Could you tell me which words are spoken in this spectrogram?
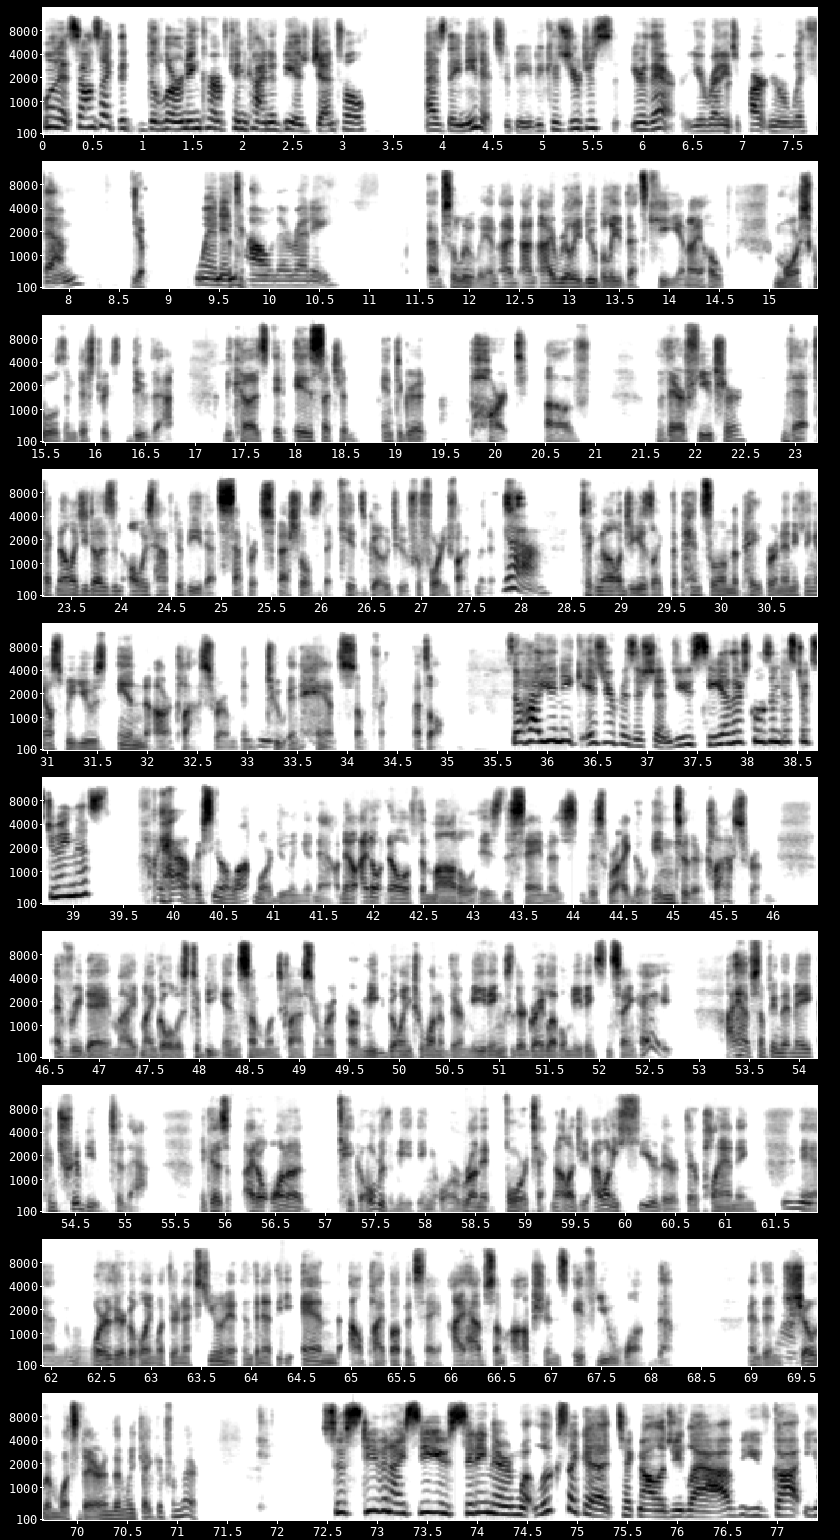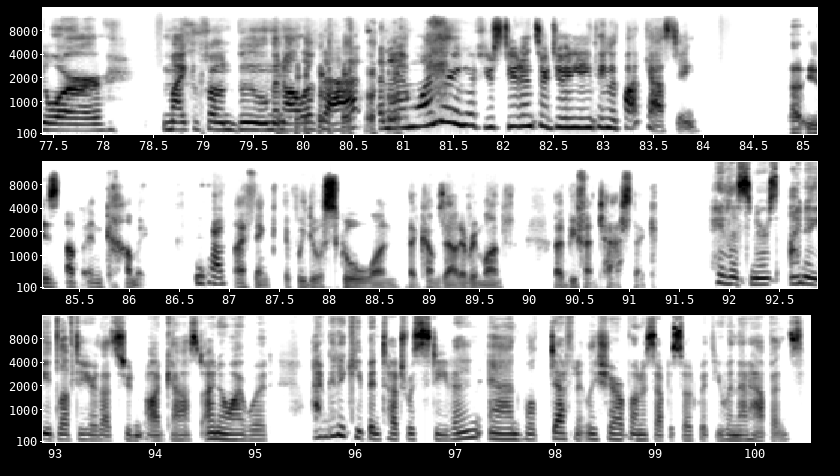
Well, and it sounds like the, the learning curve can kind of be as gentle as they need it to be because you're just you're there. You're ready to partner with them. Yep. When and how they're ready. Absolutely. And I, and I really do believe that's key. And I hope more schools and districts do that because it is such an integrate part of their future that technology doesn't always have to be that separate specials that kids go to for 45 minutes. Yeah technology is like the pencil and the paper and anything else we use in our classroom and mm-hmm. to enhance something. That's all. So, how unique is your position? Do you see other schools and districts doing this? I have. I've seen a lot more doing it now. Now, I don't know if the model is the same as this, where I go into their classroom every day. My my goal is to be in someone's classroom or, or meet going to one of their meetings, their grade level meetings, and saying, "Hey, I have something that may contribute to that," because I don't want to take over the meeting or run it for technology. I want to hear their their planning mm-hmm. and where they're going with their next unit. And then at the end, I'll pipe up and say, I have some options if you want them. and then Yeah. show them what's there and then we take it from there So, Stephen, I see you sitting there in what looks like a technology lab. You've got your microphone boom and all of that. and I'm wondering if your students are doing anything with podcasting. that is up and coming Okay. i think if we do a school one that comes out every month that'd be fantastic Hey, listeners, I know you'd love to hear that student podcast. I know I would. I'm going to keep in touch with Stephen and we'll definitely share a bonus episode with you when that happens.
